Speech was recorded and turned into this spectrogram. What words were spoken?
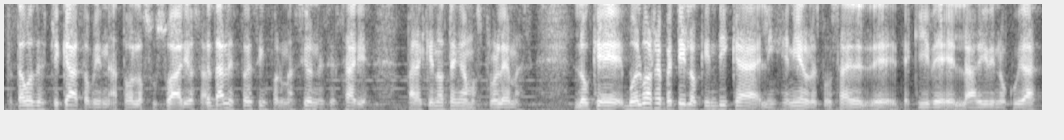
tratamos de explicar también a todos los usuarios, a darles toda esa información necesaria para que no tengamos problemas. Lo que, vuelvo a repetir lo que indica el ingeniero responsable de, de aquí del área de inocuidad,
